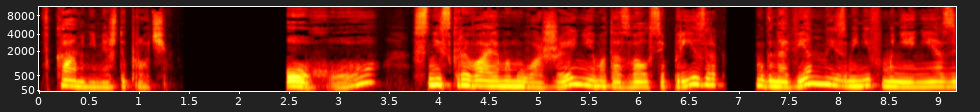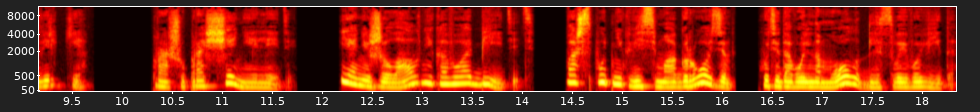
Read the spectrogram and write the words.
В камне, между прочим. «Ого!» — с нескрываемым уважением отозвался призрак, мгновенно изменив мнение о зверьке. «Прошу прощения, леди. Я не желал никого обидеть. Ваш спутник весьма грозен, хоть и довольно молод для своего вида.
